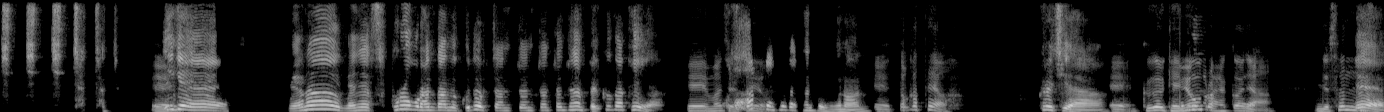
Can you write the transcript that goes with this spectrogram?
치치치차차 예. 이게 왜나 왜냐 스트로크를 한다면 그대로 짠짠짠짠짠 될 것 같아요. 예, 맞아요. 것 같은데 그거는 예, 똑같아요. 그렇지. 예, 그걸 개명으로 할 거냐, 이제 선을 예.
